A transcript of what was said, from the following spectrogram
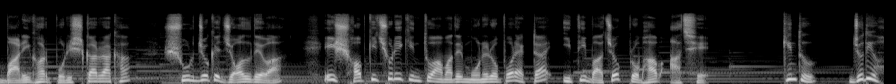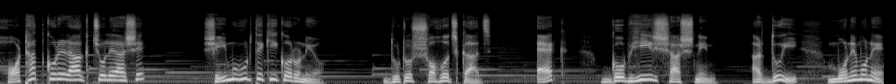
বাড়িঘর পরিষ্কার রাখা, সূর্যকে জল দেওয়া, এই সব কিছুরই কিন্তু আমাদের মনের ওপর একটা ইতিবাচক প্রভাব আছে। কিন্তু যদি হঠাৎ করে রাগ চলে আসে, সেই মুহূর্তে কি করণীয়? দুটো সহজ কাজ। এক, গভীর শ্বাস নিন। আর দুই, মনে মনে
